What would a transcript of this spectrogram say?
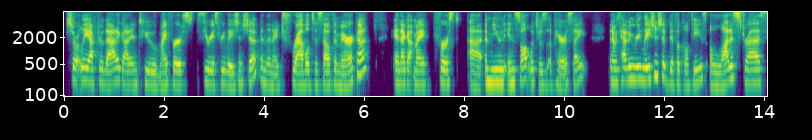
Shortly after that, I got into my first serious relationship. And then I traveled to South America and I got my first uh, immune insult, which was a parasite. And I was having relationship difficulties, a lot of stress.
